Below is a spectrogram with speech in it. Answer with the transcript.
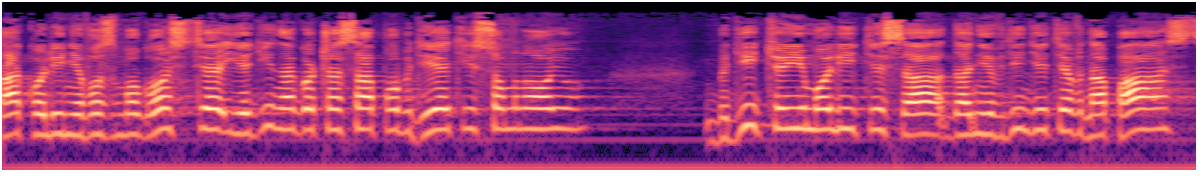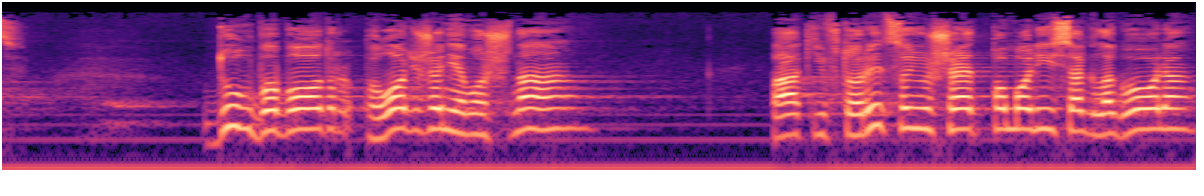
так ли не возмогосте единого часа побдети со мною, Бдите и молитесь, а да не вдинете в напасть. Дух бо бодр, плоть же не мощна. Пак и вторицею шед помолися глаголя,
